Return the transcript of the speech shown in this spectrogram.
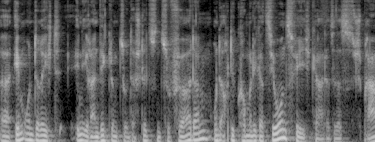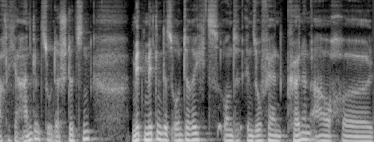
äh, im Unterricht in ihrer Entwicklung zu unterstützen, zu fördern und auch die Kommunikationsfähigkeit, also das sprachliche Handeln zu unterstützen mit Mitteln des Unterrichts. Und insofern können auch äh,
